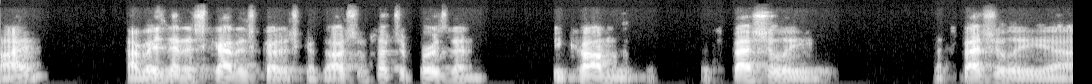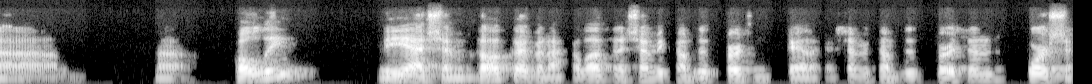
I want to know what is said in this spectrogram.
time. Such a person becomes especially especially uh, uh, holy. Hashem and Hashem becomes this person's Hashem becomes this person's portion.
